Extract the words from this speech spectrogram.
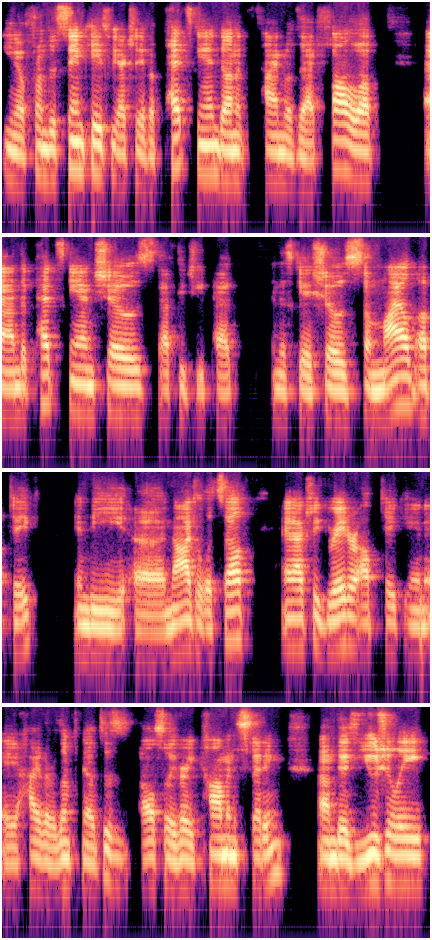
you know, from the same case, we actually have a PET scan done at the time of that follow-up. And the PET scan shows, FDG PET in this case, shows some mild uptake in the uh, nodule itself and actually greater uptake in a hilar lymph nodes. This is also a very common setting. Um, there's usually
